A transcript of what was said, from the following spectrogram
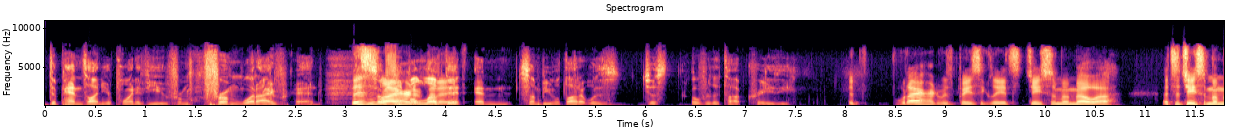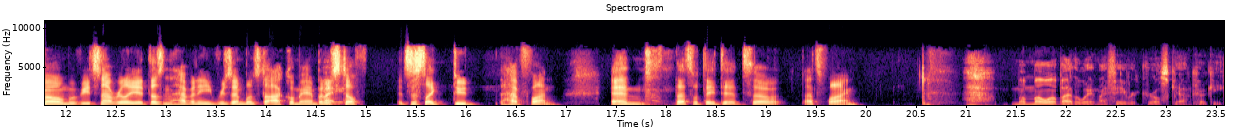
Depends on your point of view from from what I've read. This is Some what I people heard. loved it. it, and some people thought it was just over the top crazy. What I heard was basically it's Jason Momoa. It's a Jason Momoa movie. It's not really. It doesn't have any resemblance to Aquaman, but it's still. It's just like, dude, have fun, and that's what they did. So that's fine. Momoa, by the way, my favorite Girl Scout cookie.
